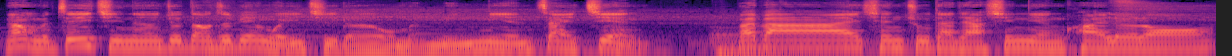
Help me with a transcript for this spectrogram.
那我们这一集呢就到这边为止了，我们明年再见，拜拜！先祝大家新年快乐喽！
